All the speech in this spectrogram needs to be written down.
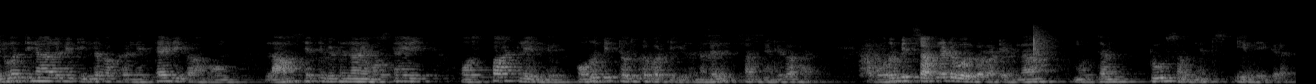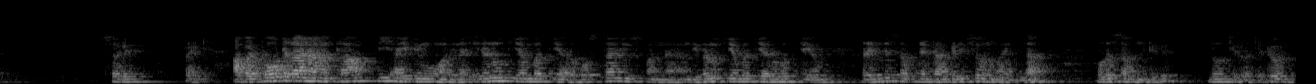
இருபத்தி நாலு பிட் இந்த பக்கம் நெட் ஐடிக்காகவும் லாஸ்ட் எட்டு பிட் தானே ஹொஸ்ட் ஐடி ஹொஸ்பாட்லேருந்து ஒரு பிட் ஒதுக்கப்பட்டிருக்கிறது. சப்நெட்டுக்காக அப்போ ஒரு பிட் சப்நெட்டுக்கு ஒதுக்கப்பட்டிருந்தா மொத்தம் டூ சப்னெட்ஸ் இருந்திருக்கிறது சரி ரைட் அப்போ டோட்டலாக நாங்கள் கிளாஸ் சி ஐபி மூவாரில் இருநூத்தி ஐம்பத்தி ஆறு ஹோஸ் தான் யூஸ் பண்ண அந்த இருநூத்தி ஐம்பத்தி ஆறு ஹோஸ்டையும் ரெண்டு சப்நெட்டாக பிரித்து ஒரு மாதிரி இருந்தால் ஒரு சப்நெட்டுக்கு நூற்றி இருபத்தெட்டு வந்து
